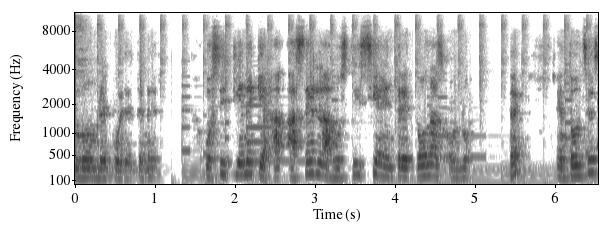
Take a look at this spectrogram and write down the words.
un hombre puede tener? O si tiene que ha- hacer la justicia entre todas o no. ¿eh? Entonces,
